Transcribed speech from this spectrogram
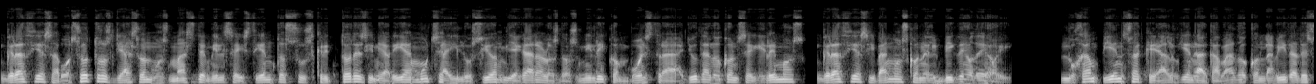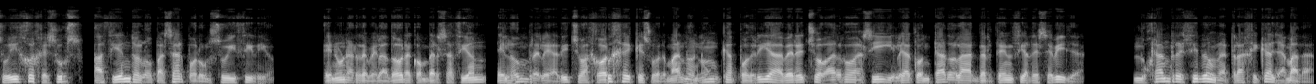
Gracias a vosotros ya somos más de 1600 suscriptores y me haría mucha ilusión llegar a los 2000 y con vuestra ayuda lo conseguiremos, gracias y vamos con el vídeo de hoy. Luján piensa que alguien ha acabado con la vida de su hijo Jesús, haciéndolo pasar por un suicidio. En una reveladora conversación, el hombre le ha dicho a Jorge que su hermano nunca podría haber hecho algo así y le ha contado la advertencia de Sevilla. Luján recibe una trágica llamada.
